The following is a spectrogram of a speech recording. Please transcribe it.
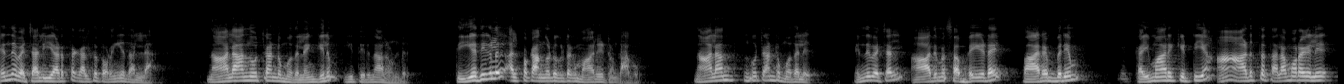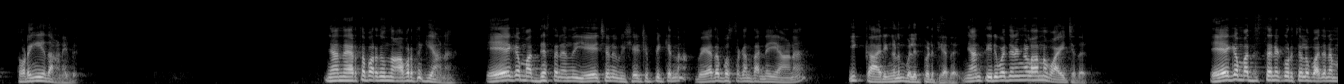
എന്ന് വെച്ചാൽ ഈ അടുത്ത കാലത്ത് തുടങ്ങിയതല്ല. നാലാം നൂറ്റാണ്ട് മുതലെങ്കിലും ഈ തിരുനാളുണ്ട്. തീയതികൾ അല്പം അങ്ങോട്ടും ഇങ്ങോട്ടൊക്കെ മാറിയിട്ടുണ്ടാകും. നാലാം നൂറ്റാണ്ട് മുതൽ എന്ന് വെച്ചാൽ ആദിമസഭയുടെ പാരമ്പര്യം കൈമാറി കിട്ടിയ ആ അടുത്ത തലമുറയിൽ തുടങ്ങിയതാണിത്. ഞാൻ നേരത്തെ പറഞ്ഞൊന്ന് ആവർത്തിക്കുകയാണ്. ഏക മധ്യസ്ഥൻ എന്ന് യേശുവിനെ വിശേഷിപ്പിക്കുന്ന വേദപുസ്തകം തന്നെയാണ് ഇക്കാര്യങ്ങളും വെളിപ്പെടുത്തിയത്. ഞാൻ തിരുവചനങ്ങളാണ് വായിച്ചത്. ഏക മധ്യസ്ഥനെക്കുറിച്ചുള്ള വചനം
